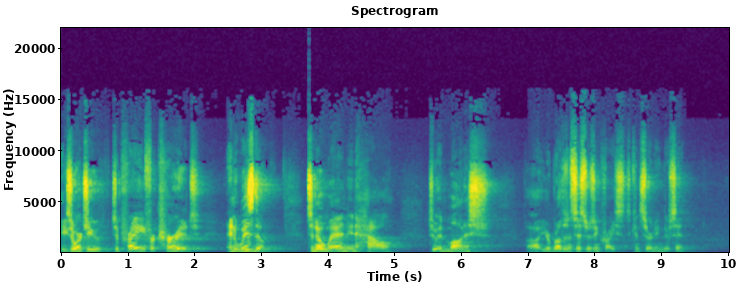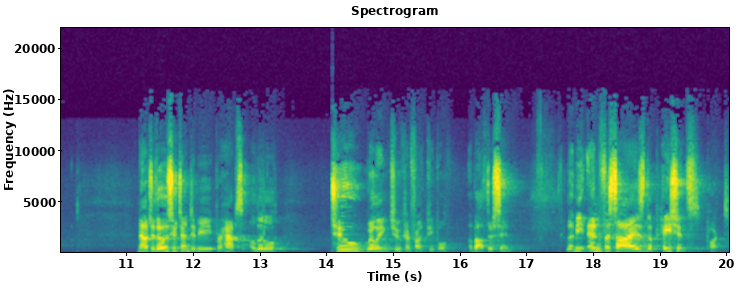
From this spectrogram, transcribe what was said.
exhort you to pray for courage and wisdom to know when and how to admonish uh, your brothers and sisters in Christ concerning their sin. Now, to those who tend to be perhaps a little too willing to confront people about their sin, let me emphasize the patience part.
